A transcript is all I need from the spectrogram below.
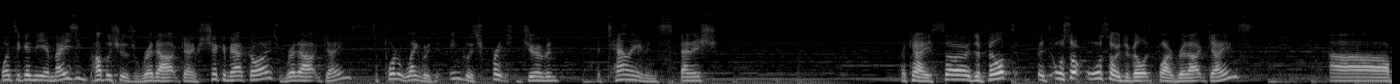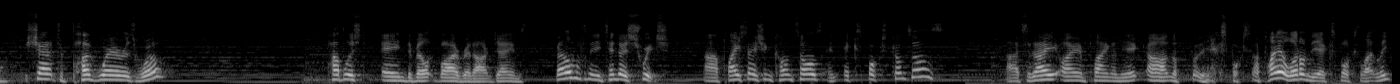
Once again, the amazing publishers Red Art Games. Check them out, guys. Red Art Games. Supported language English, French, German, Italian, and Spanish. Okay, so developed. It's also also developed by Red Art Games. Uh, shout out to Pugware as well. Published and developed by Red Art Games. Available for the Nintendo Switch, uh, PlayStation consoles, and Xbox consoles. Uh, today I am playing on the, uh, the, the Xbox. I play a lot on the Xbox lately.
